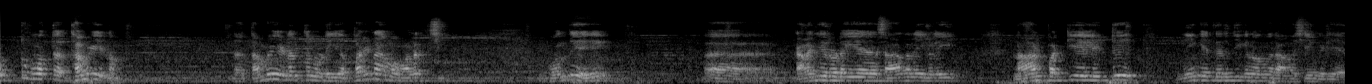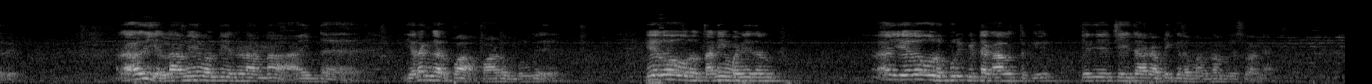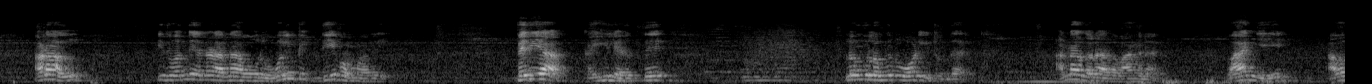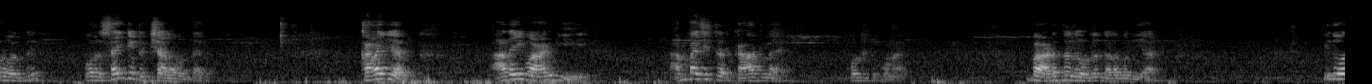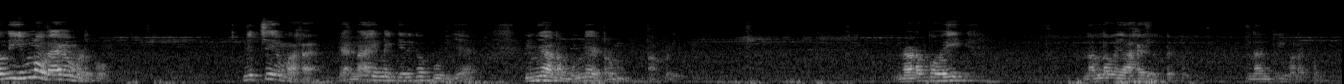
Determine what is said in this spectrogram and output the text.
ஒட்டுமொத்த தமிழினம் இந்த தமிழ் இனத்தினுடைய பரிணாம வளர்ச்சி. இப்போ வந்து கலைஞருடைய சாதனைகளை நான் பட்டியலிட்டு நீங்கள் தெரிஞ்சுக்கணுங்கிற அவசியம் கிடையாது. அதாவது எல்லாமே வந்து என்னடான்னா இந்த இரங்கற் பா பாடும்போது ஏதோ ஒரு தனி மனிதன் ஏதோ ஒரு குறிப்பிட்ட காலத்துக்கு எதையோ செய்தார் அப்படிங்கிற மாதிரி தான் பேசுவாங்க. ஆனால் இது வந்து என்னடான்னா ஒரு ஒலிம்பிக் தீபம் மாதிரி. பெரியார் கையில் எடுத்து லொங்கு லொங்குன்னு ஓடிக்கிட்டு இருந்தார். அண்ணாதுரை அதை வாங்கினார். வாங்கி அவர் வந்து ஒரு சைக்கிள் ரிக்ஷாவில் வந்தார். கலைஞர் அதை வாங்கி அம்பாசிடர் காரில் போட்டுட்டு போனார். இப்போ அடுத்தது வந்து தளபதியார். இது வந்து இன்னும் வேகம் எடுக்கும். நிச்சயமாக ஏன்னா இன்னைக்கு இருக்கக்கூடிய விஞ்ஞான முன்னேற்றம் அப்படி நடப்பவை நல்லவையாக இருக்கட்டும். நன்றி வணக்கம்.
